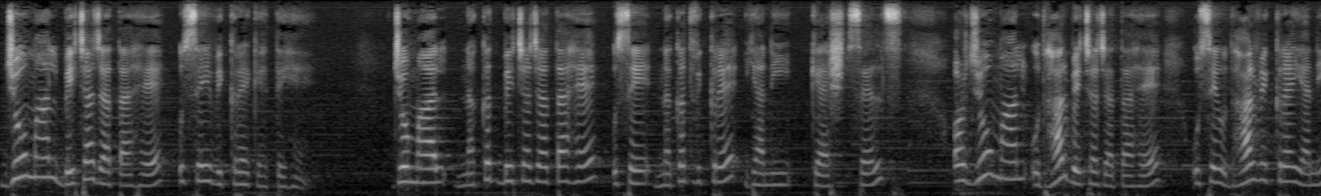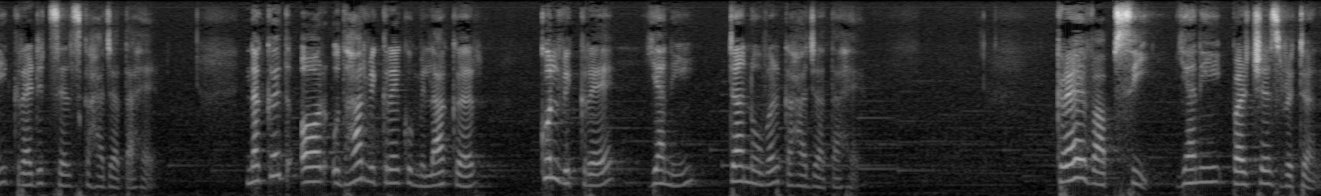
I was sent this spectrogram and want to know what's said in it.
जो माल बेचा जाता है, उसे विक्रय कहते हैं। जो माल नकद बेचा जाता है, उसे नकद विक्रय यानी कैश सेल्स और जो माल उधार बेचा जाता है, उसे उधार विक्रय यानी क्रेडिट सेल्स कहा जाता है। नकद और उधार विक्रय को मिलाकर कुल विक्रय यानी टर्नओवर कहा जाता है। क्रय वापसी यानी परचेज रिटर्न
